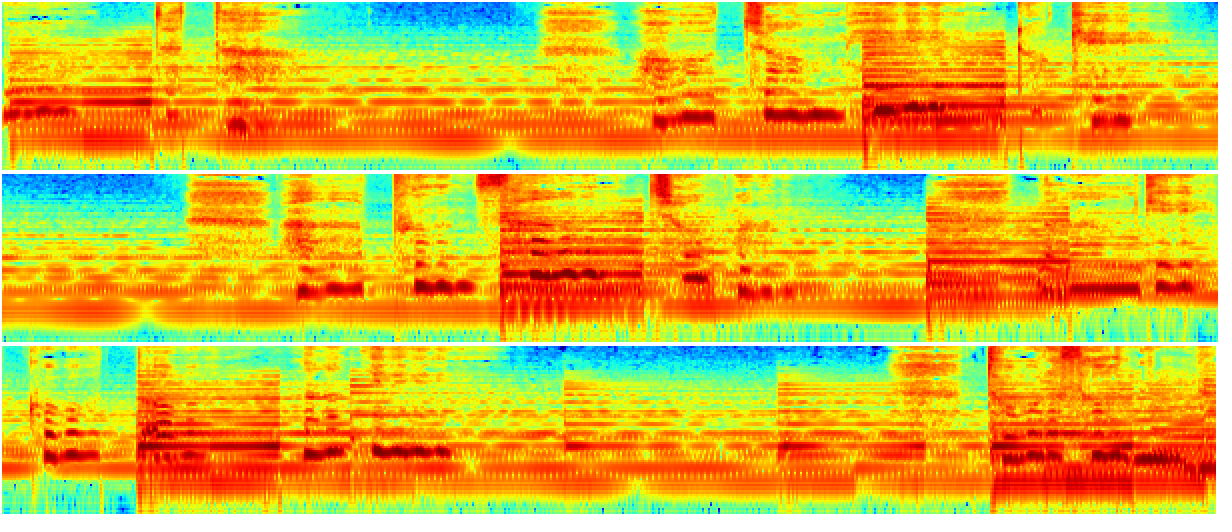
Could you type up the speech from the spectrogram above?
못했다. 어쩜 이렇게 아픈 상처만 남기고 떠나니? 돌아서는 날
